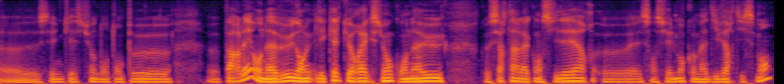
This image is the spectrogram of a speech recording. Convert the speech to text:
Euh, c'est une question dont on peut euh, parler. On a vu dans les quelques réactions qu'on a eues que certains la considèrent euh, essentiellement comme un divertissement.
